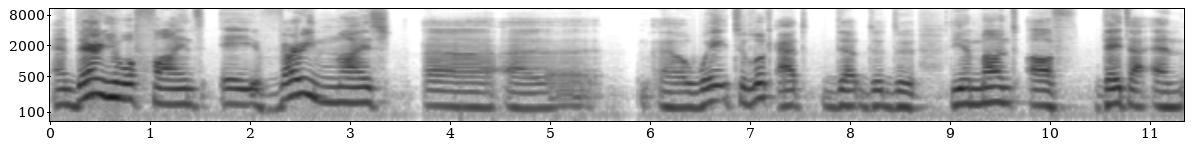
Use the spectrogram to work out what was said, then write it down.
And there you will find a very nice uh, uh, way to look at the, the, the, the amount of data and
